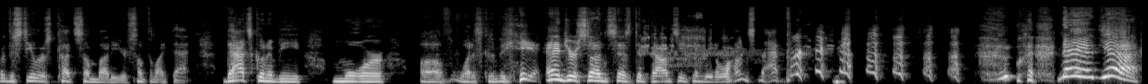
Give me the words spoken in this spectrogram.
or the Steelers cut somebody or something like that. That's going to be more of what it's going to be. And your son says that Bouncy can be the long snapper. Man, yeah,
